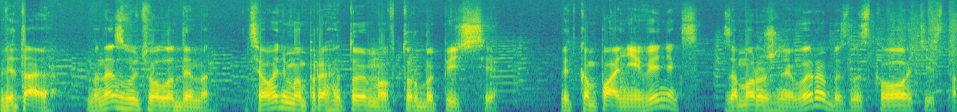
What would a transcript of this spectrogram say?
Вітаю! Мене звуть Володимир. Сьогодні ми приготуємо в турбопічці від компанії Venix заморожені вироби з листкового тіста.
